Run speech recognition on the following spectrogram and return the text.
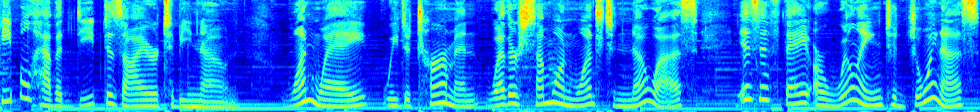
People have a deep desire to be known. One way we determine whether someone wants to know us is if they are willing to join us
